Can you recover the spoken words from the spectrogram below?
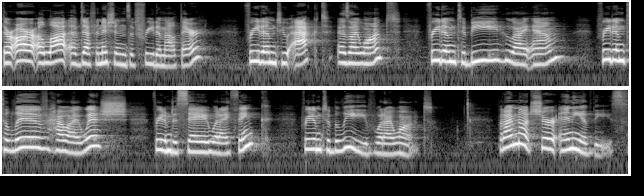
There are a lot of definitions of freedom out there freedom to act as I want, freedom to be who I am, freedom to live how I wish, freedom to say what I think, freedom to believe what I want. But I'm not sure any of these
